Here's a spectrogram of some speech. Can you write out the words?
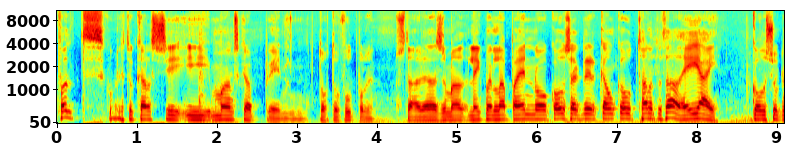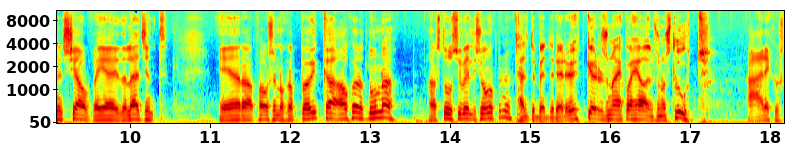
kvöld. Komin eitt og kalsi í mannskapin Dóttarfútbólin staður það sem að leikmenn lappa inn og góðsagnir ganga út talandu það. AI, góðsögnin sjálf AI the legend er að fá sér nokkra bauka ákvarðat núna. Hann stóð sér vel í sjónvarpinu. Heldur betur, er uppgjörur svona eitthvað hjá þeim, svona slút? Það er eitthvað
